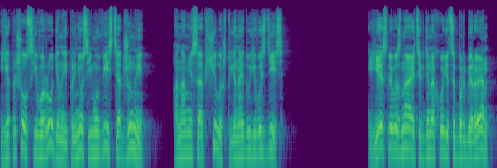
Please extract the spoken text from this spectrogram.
Я пришел с его родины и принес ему вести от жены. Она мне сообщила, что я найду его здесь. «Если вы знаете, где находится Барберен», —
